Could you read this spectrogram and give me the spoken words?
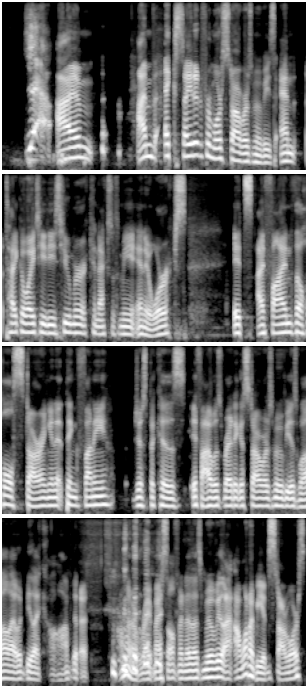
yeah, I'm I'm excited for more Star Wars movies, and Taika Waititi's humor connects with me, and it works. It's I find the whole starring in it thing funny. Just because if I was writing a Star Wars movie as well, I would be like, oh, I'm gonna, I'm gonna write myself into this movie. Like, I want to be in Star Wars.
